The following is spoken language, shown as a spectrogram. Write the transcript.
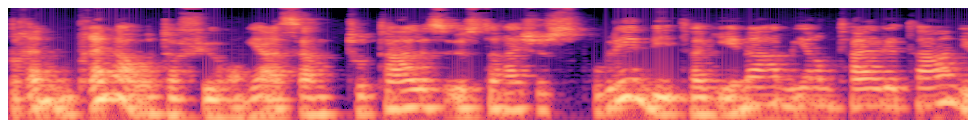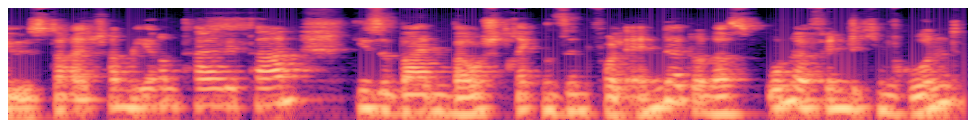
Brenn Brennerunterführung. Ja, ist ja ein totales österreichisches Problem. Die Italiener haben ihren Teil getan, die Österreicher haben ihren Teil getan. Diese beiden Baustrecken sind vollendet und aus unerfindlichem Grund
